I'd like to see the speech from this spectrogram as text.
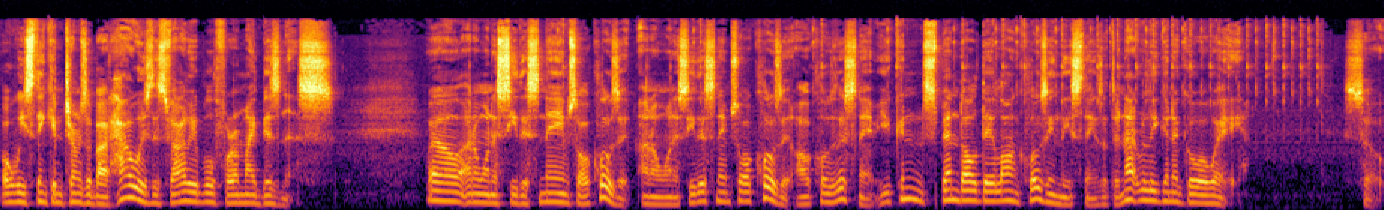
Always think in terms about how is this valuable for my business? Well, I don't want to see this name, so I'll close it. I don't want to see this name, so I'll close it. I'll close this name. You can spend all day long closing these things, but they're not really going to go away. So,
